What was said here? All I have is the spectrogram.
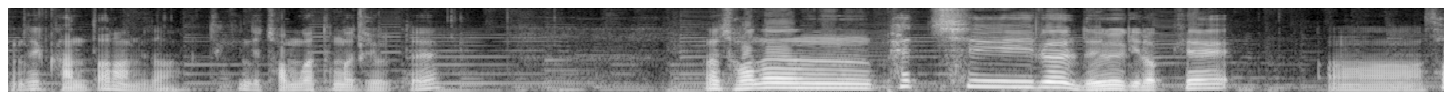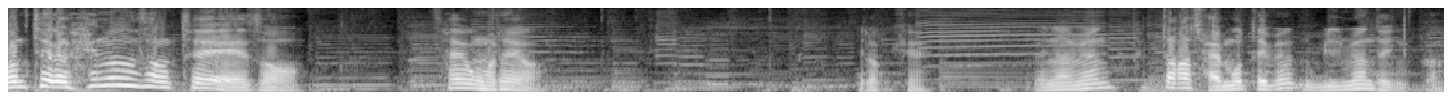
굉장히 간단합니다. 특히 이제 점 같은 거 지울 때. 저는 patch를 늘 이렇게 어, 선택을 해놓은 상태에서 사용을 해요. 이렇게. 왜냐면 했다가 잘못되면 밀면 되니까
